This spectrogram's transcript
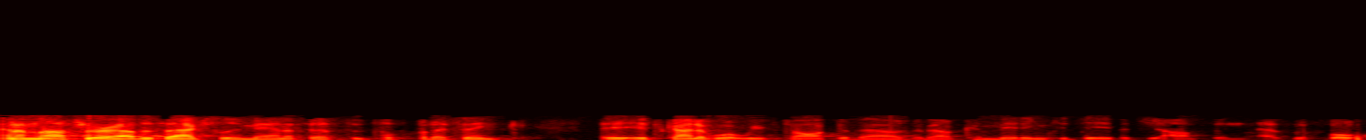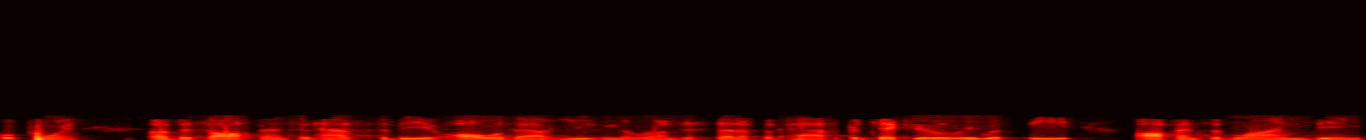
And I'm not sure how this actually manifests itself, but I think it's kind of what we've talked about about committing to David Johnson as the focal point of this offense. It has to be all about using the run to set up the pass, particularly with the offensive line being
